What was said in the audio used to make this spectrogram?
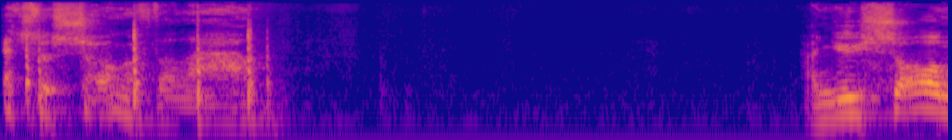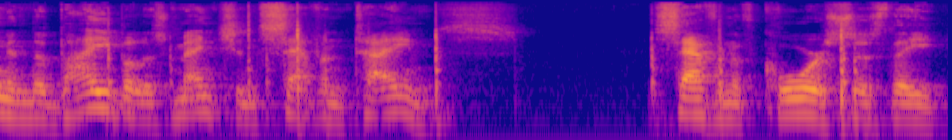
It's the song of the Lamb. A new song in the Bible is mentioned seven times. Seven, of course, is the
